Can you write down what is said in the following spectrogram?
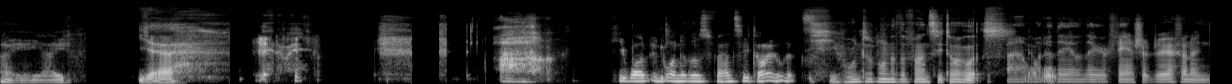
Aye, aye. Yeah. Anyway, He wanted one of those fancy toilets. he wanted one of the fancy toilets. uh, Yeah, what well, are them there fancy dressing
